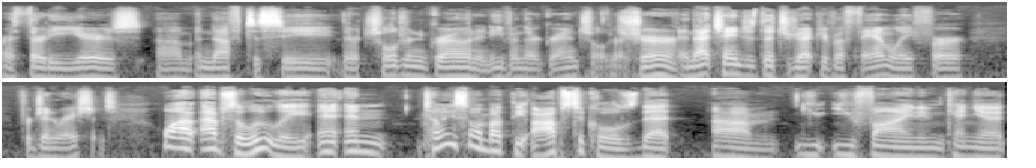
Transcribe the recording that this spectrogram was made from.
or 30 years, um, enough to see their children grown and even their grandchildren. Sure. And that changes the trajectory of a family for, for generations. Well, absolutely. And, and tell me some about the obstacles that um, you you find in Kenya,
